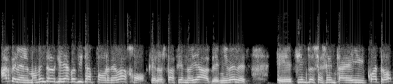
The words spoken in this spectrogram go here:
Apple, en el momento en el que ya cotiza por debajo, que lo está haciendo ya de niveles eh, 164,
